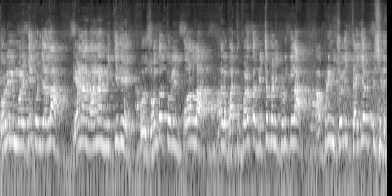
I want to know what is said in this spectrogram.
தொழில் முறைக்கு கொஞ்சம் எல்லாம் ஏன்னா தானா நிக்குது. ஒரு சொந்த தொழில் போடலாம். அதுல பத்து பணத்தை மிச்சம் பண்ணி கொடுக்கலாம் அப்படின்னு சொல்லி தையல் பிசுடு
